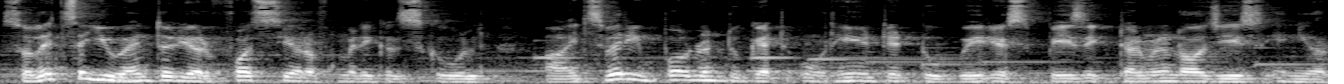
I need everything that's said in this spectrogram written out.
So let's say you enter your first year of medical school, uh, it's very important to get oriented to various basic terminologies in your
